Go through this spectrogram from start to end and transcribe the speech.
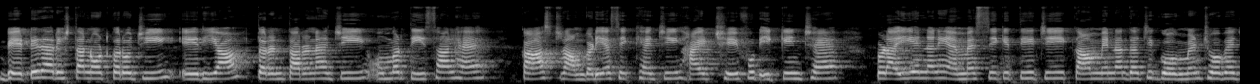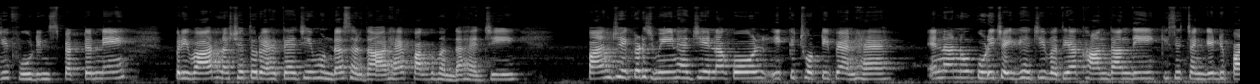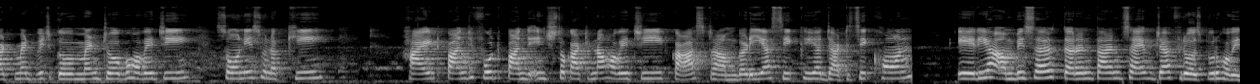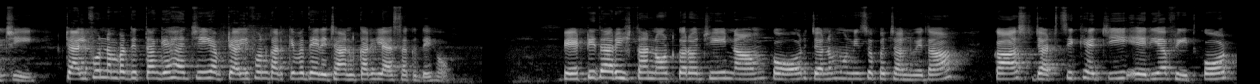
ਬੇਟੇ ਦਾ ਰਿਸ਼ਤਾ ਨੋਟ ਕਰੋ ਜੀ ਏਰੀਆ ਤਰਨਤਾਰਨ ਹੈ ਜੀ ਉਮਰ 30 ਸਾਲ ਹੈ। ਕਾਸਟ ਰਾਮਗੜੀਆ ਸਿੱਖ ਹੈ ਜੀ, ਹਾਈਟ 6 ਫੁੱਟ 1 ਇੰਚ ਹੈ। ਪੜ੍ਹਾਈ ਇਹਨਾਂ ਨੇ ਐਮਐਸਸੀ ਕੀਤੀ ਜੀ, ਕੰਮ ਇਹਨਾਂ ਦਾ ਜੀ ਗਵਰਨਮੈਂਟ ਜੋਬ ਹੈ ਜੀ, ਫੂਡ ਇੰਸਪੈਕਟਰ ਨੇ। ਪਰਿਵਾਰ ਨਸ਼ੇ ਤੋਂ ਰਹਿਤ ਹੈ ਜੀ, ਮੁੰਡਾ ਸਰਦਾਰ ਹੈ, ਪੱਗ ਬੰਦਾ ਹੈ ਜੀ। 5 ਏਕੜ ਜ਼ਮੀਨ ਹੈ ਜੀ ਇਹਨਾਂ ਕੋਲ, ਇੱਕ ਛੋਟੀ ਭੈਣ ਹੈ। ਇਹਨਾਂ ਨੂੰ ਕੁੜੀ ਚਾਹੀਦੀ ਹੈ ਜੀ, ਵਧੀਆ ਖਾਨਦਾਨ ਦੀ, ਕਿਸੇ ਚੰਗੇ ਡਿਪਾਰਟਮੈਂਟ ਵਿੱਚ ਗਵਰਨਮੈਂਟ ਜੋਬ ਹੋਵੇ ਜੀ ਸੋਨੀ ਸੁਨੱਖੀ। ਹਾਈਟ 5 ਫੁੱਟ 5 ਇੰਚ ਤੋਂ ਘੱਟ ਨਾ ਹੋਵੇ ਜੀ, ਕਾਸਟ ਰਾਮਗੜੀਆ ਸਿੱਖ ਜਾਂ ਜੱਟ ਸਿੱਖ ਹੋਣ। ਏਰੀਆ ਅੰਮ੍ਰਿਤਸਰ, ਤਰਨਤਾਰਨ ਸਾਹਿਬ ਜਾਂ ਫਿਰੋਜ਼ਪੁਰ ਹੋਵੇ ਜੀ। ਟੈਲੀਫੋਨ ਨੰਬਰ ਦਿੱਤਾ ਗਿਆ ਹੈ ਜੀ। ਆਪ ਟੈਲੀਫੋਨ ਕਰਕੇ ਵਧੇਰੇ ਜਾਣਕਾਰੀ ਲੈ ਸਕਦੇ ਹੋ। ਬੇਟੀ ਦਾ ਰਿਸ਼ਤਾ ਨੋਟ ਕਰੋ ਜੀ। ਨਾਮ ਕੌਰ, ਜਨਮ 1995 ਦਾ। ਕਾਸਟ ਜੱਟ ਸਿੱਖ ਹੈ ਜੀ। ਏਰੀਆ ਫਰੀਦਕੋਟ।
